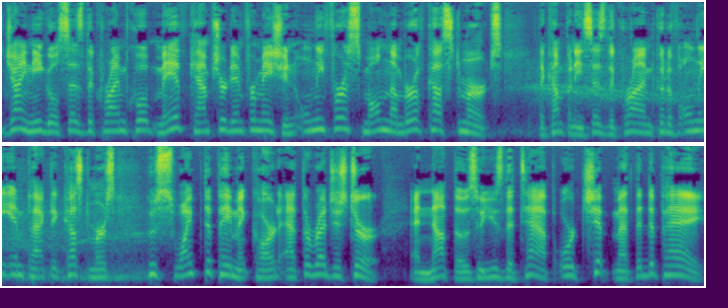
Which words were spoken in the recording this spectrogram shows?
Giant Eagle says the crime quote may have captured information only for a small number of customers. The company says the crime could have only impacted customers who swiped a payment card at the register and not those who used the tap or chip method to pay.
